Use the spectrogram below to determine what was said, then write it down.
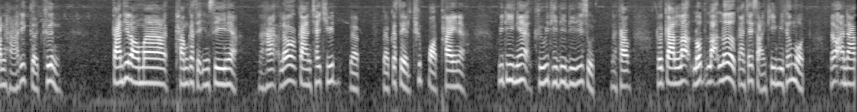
ปัญหาที่เกิดขึ้น การที่เรามาทำเกษตรอินทรีย์เนี่ยนะฮะแล้วก็การใช้ชีวิตแบบแบบเกษตรที่ปลอดภัยเนี่ยวิธีนี้คือวิธีที่ดีที่สุดนะครับโดยการละลดละเลิกการใช้สารเคมีทั้งหมด แล้วอนา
